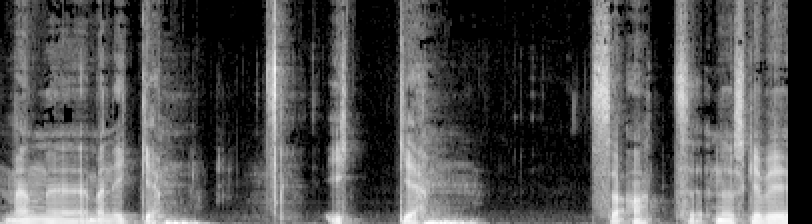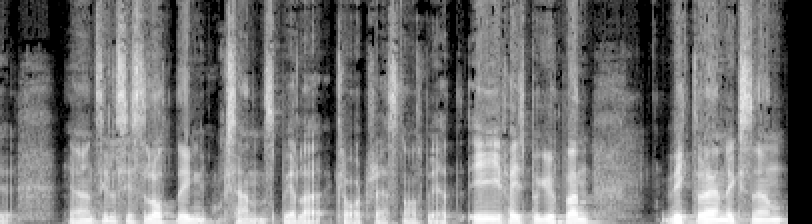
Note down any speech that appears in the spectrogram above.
Men, eh, men icke. Icke. Så att nu ska vi göra en till sista lottning och sen spela klart resten av spelet. I Facebookgruppen, Viktor Henriksson,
